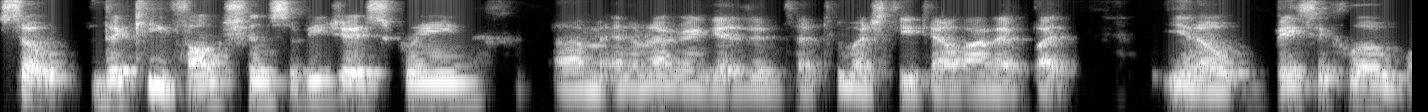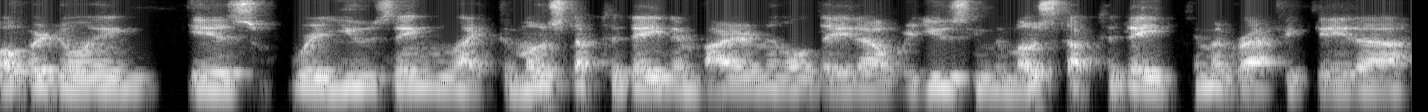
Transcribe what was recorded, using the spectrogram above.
So the key functions of EJ Screen, um, and I'm not going to get into too much detail on it, but you know, basically what we're doing is we're using like the most up-to-date environmental data, we're using the most up-to-date demographic data,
